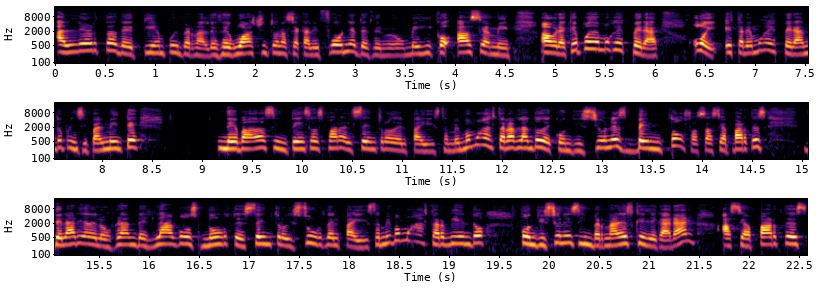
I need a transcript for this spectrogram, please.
alerta de tiempo invernal, desde Washington hacia California, desde Nuevo México hacia Maine. Ahora, ¿qué podemos esperar? Hoy estaremos esperando principalmente nevadas intensas para el centro del país. También vamos a estar hablando de condiciones ventosas hacia partes del área de los grandes lagos, norte, centro y sur del país. También vamos a estar viendo condiciones invernales que llegarán hacia partes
